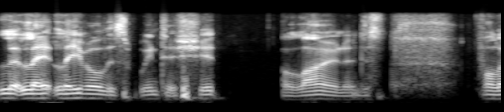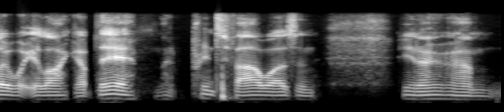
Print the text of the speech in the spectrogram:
let, leave all this winter shit alone and just follow what you like up there, like Prince Farwas and, you know, um,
